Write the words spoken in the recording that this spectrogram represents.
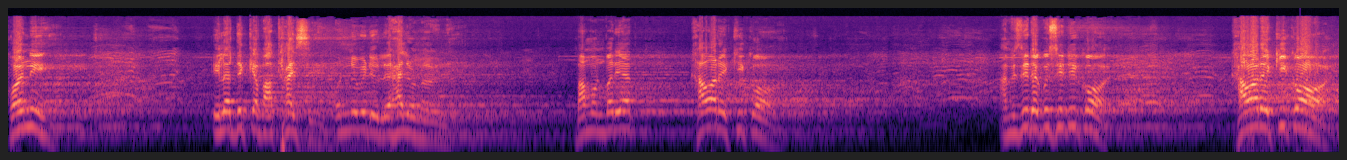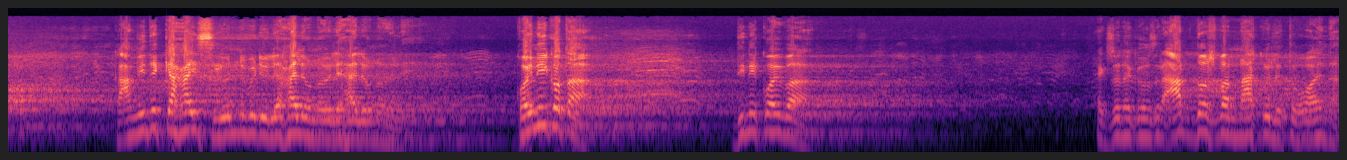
কয়নি এলা দেখকে বাথাইছে অন্য ভিডিও লেহালো নইলে। বামন বাড়িয়াত খাওয়ারে কি কয়? আমি যেটা এটি কয়। খাওয়ারে কি কয়? আমি দেখে হাইছি, অন্য ভিডিও লেহাইলেও নইলে হাইলেও নইলে কয়নি কথা? দিনে কয়বার? একজনে হুজুর, আট, দশ বার না কইলে তো হয় না।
